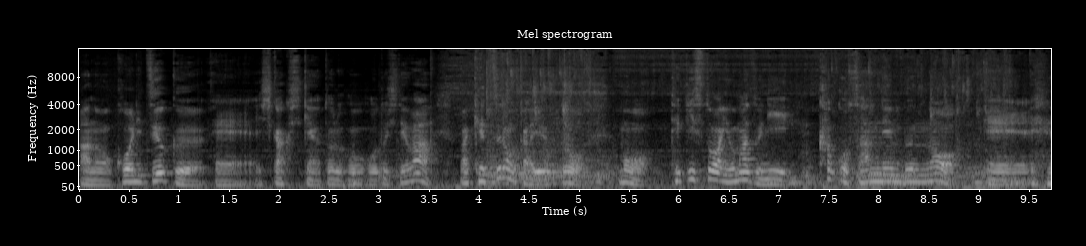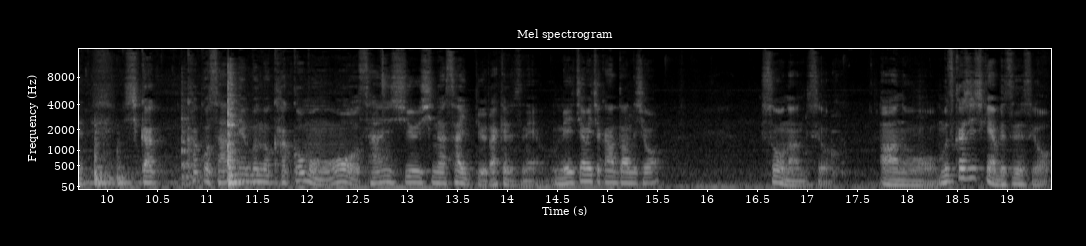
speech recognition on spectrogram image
あの、効率よく、えー、資格試験を取る方法としては、まあ、結論から言うと、もうテキストは読まずに、過去3年分の、えー、資格、過去3年分の過去問を参集しなさいっていうだけですね。めちゃめちゃ簡単でしょ？そうなんですよ。あの、難しい試験は別ですよ。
